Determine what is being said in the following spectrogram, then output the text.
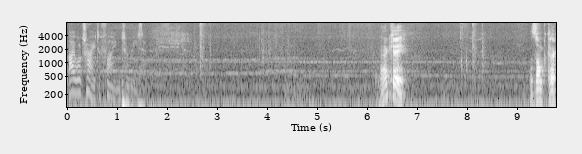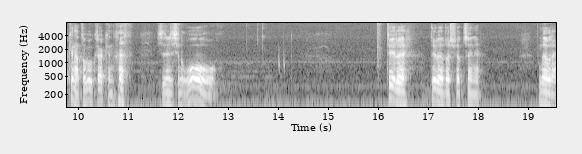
I will try to find Teresa. Okej. Ząb krakena, to był kraken. 70. Wow. Tyle, tyle doświadczenia. Dobra.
